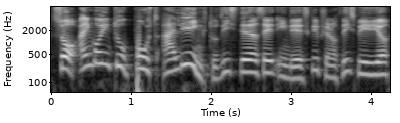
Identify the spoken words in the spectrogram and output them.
So I'm going to post a link to this dataset in the description of this video.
